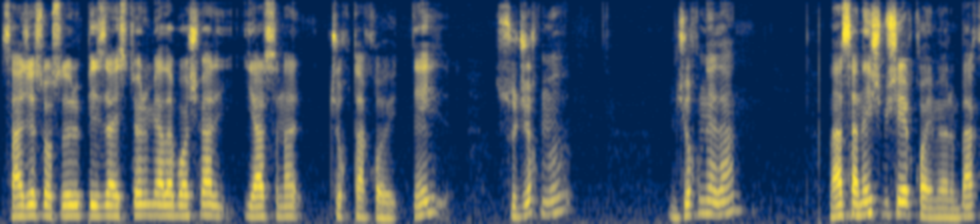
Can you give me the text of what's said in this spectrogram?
Sadece soslu bir pizza istiyorum ya da boş ver yarısına cuk da koy. Ne? Sucuk mu? Cuk ne lan? Sana hiçbir şey koymuyorum. Bak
